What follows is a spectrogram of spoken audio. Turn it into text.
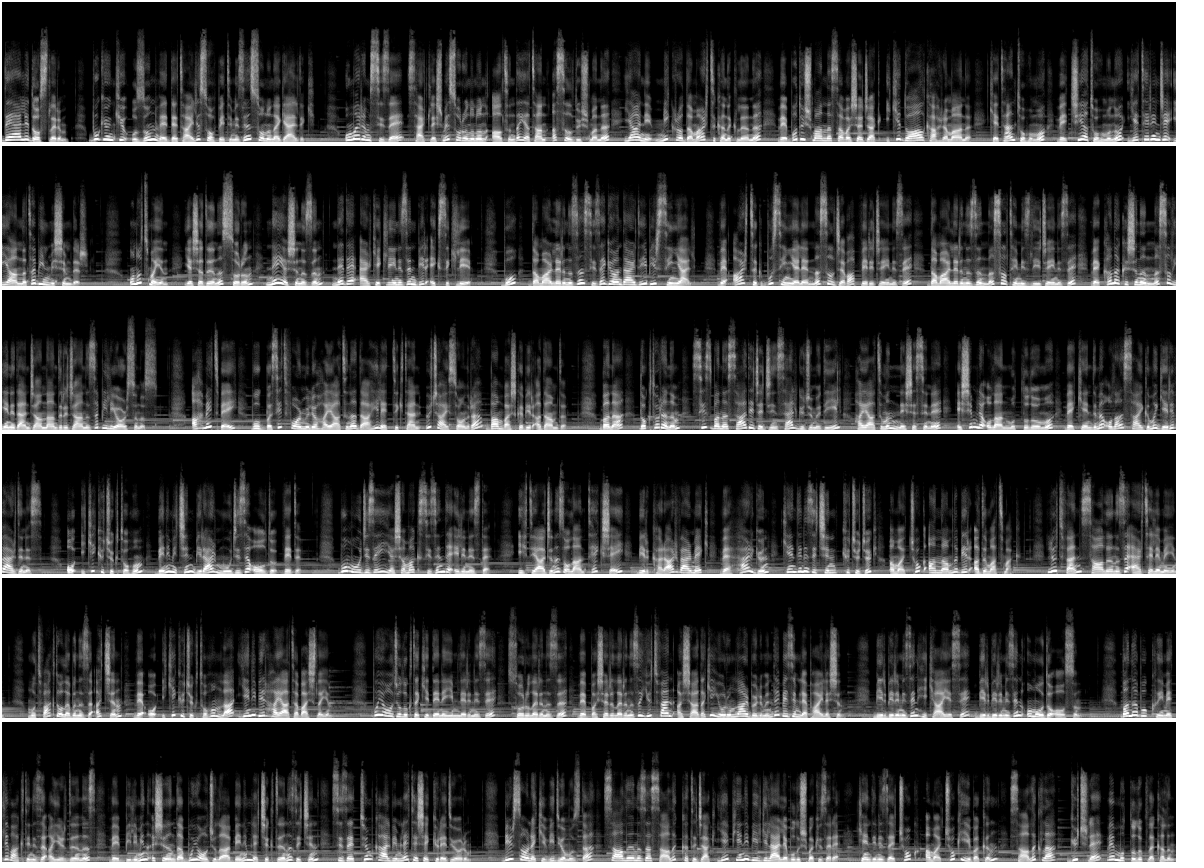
Değerli dostlarım, bugünkü uzun ve detaylı sohbetimizin sonuna geldik. Umarım size sertleşme sorununun altında yatan asıl düşmanı yani mikro damar tıkanıklığını ve bu düşmanla savaşacak iki doğal kahramanı, keten tohumu ve chia tohumunu yeterince iyi anlatabilmişimdir. Unutmayın, yaşadığınız sorun ne yaşınızın ne de erkekliğinizin bir eksikliği. Bu, damarlarınızın size gönderdiği bir sinyal. Ve artık bu sinyale nasıl cevap vereceğinizi, damarlarınızı nasıl temizleyeceğinizi ve kan akışını nasıl yeniden canlandıracağınızı biliyorsunuz. Ahmet Bey, bu basit formülü hayatına dahil ettikten 3 ay sonra bambaşka bir adamdı. Bana, doktor hanım, siz bana sadece cinsel gücümü değil, hayatımın neşesini, eşimle olan mutluluğumu ve kendime olan saygımı geri verdiniz. O iki küçük tohum benim için birer mucize oldu, dedi. Bu mucizeyi yaşamak sizin de elinizde. İhtiyacınız olan tek şey bir karar vermek ve her gün kendiniz için küçücük ama çok anlamlı bir adım atmak. Lütfen sağlığınızı ertelemeyin. Mutfak dolabınızı açın ve o iki küçük tohumla yeni bir hayata başlayın. Bu yolculuktaki deneyimlerinizi, sorularınızı ve başarılarınızı lütfen aşağıdaki yorumlar bölümünde bizimle paylaşın. Birbirimizin hikayesi, birbirimizin umudu olsun. Bana bu kıymetli vaktinizi ayırdığınız ve bilimin ışığında bu yolculuğa benimle çıktığınız için size tüm kalbimle teşekkür ediyorum. Bir sonraki videomuzda sağlığınıza sağlık katacak yepyeni bilgilerle buluşmak üzere. Kendinize çok ama çok iyi bakın, sağlıkla, güçle ve mutlulukla kalın.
